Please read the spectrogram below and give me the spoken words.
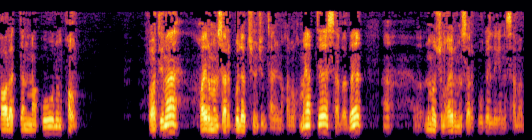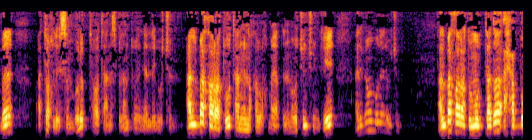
قالت مقول القول. Fotima g'ayrimunsarif bo'lyapti shuning uchun tanvini qabul qilmayapti. Sababi nima uchun g'ayrimunsarif bo'lganligini sababi atoqli ism bo'lib to tanis bilan tugaganligi uchun. Al baqaratu tanvinni qabul qilmayapti. Nima uchun? Chunki alif yomon bo'lgani uchun. Al baqaratu mubtado ahabbu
